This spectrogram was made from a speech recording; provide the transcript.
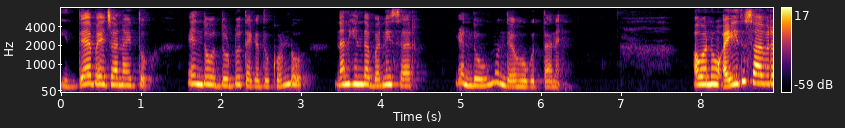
ಇದ್ದೇ ಬೇಜಾನಾಯಿತು ಎಂದು ದುಡ್ಡು ತೆಗೆದುಕೊಂಡು ನನ್ನ ಹಿಂದೆ ಬನ್ನಿ ಸರ್ ಎಂದು ಮುಂದೆ ಹೋಗುತ್ತಾನೆ. ಅವನು ಐದು ಸಾವಿರ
